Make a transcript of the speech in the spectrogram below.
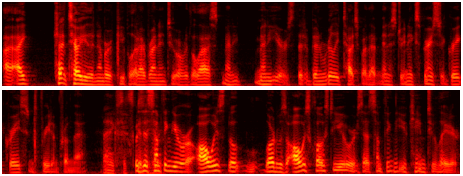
I, I can't tell you the number of people that I've run into over the last many many years that have been really touched by that ministry and experienced a great grace and freedom from that. Thanks. It's was it something that you were always the Lord was always close to you, or is that something that you came to later?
